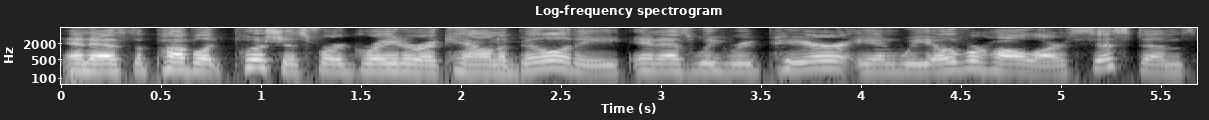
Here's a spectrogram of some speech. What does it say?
and as the public pushes for greater accountability and as we repair and we overhaul our systems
